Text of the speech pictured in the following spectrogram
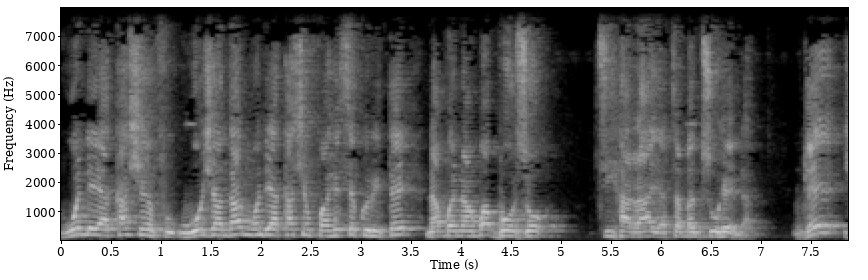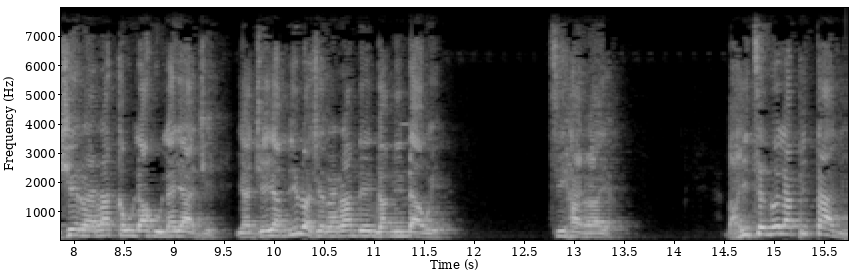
wonde yakashemfu wo gendarme wonde yakashemfu ahe securite na bwanambwa bozo tiharaya tabantsuhenda nge kaula kaulahula yaje. Yaje yambilwa jerara mbe ngamindawe tiharaya bahitsendo la pitali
